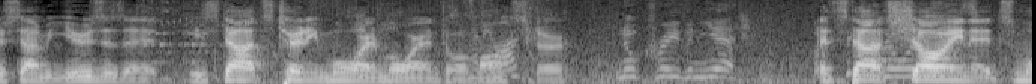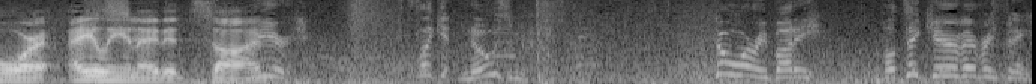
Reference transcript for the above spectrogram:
each time he uses it, he starts turning more and more into a monster. No Kraven yet. It starts showing its more alienated side. Weird. It's like it knows me. Don't worry, buddy. I'll take care of everything.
